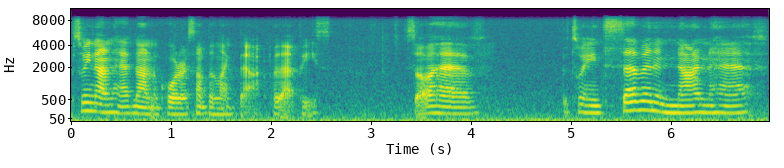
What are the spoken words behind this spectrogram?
Between nine and a half, nine and a quarter, something like that for that piece. So I have between seven and nine and a half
